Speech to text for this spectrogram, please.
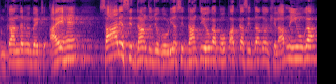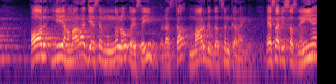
उनका अंदर में बैठे आए हैं, सारे सिद्धांत, जो गौड़िया सिद्धांत ही होगा पहुपात का सिद्धांत के खिलाफ नहीं होगा, और ये हमारा जैसे मंगल हो, वैसे ही रास्ता मार्गदर्शन कराएँगे। ऐसा विश्वास नहीं है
